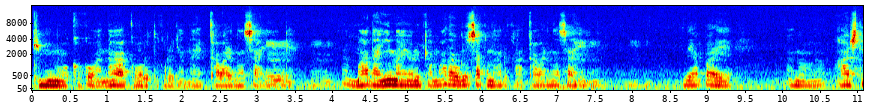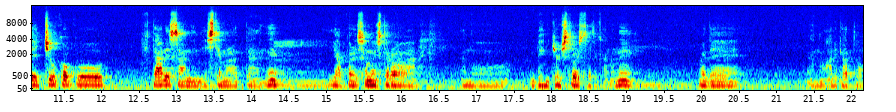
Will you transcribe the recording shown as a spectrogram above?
君もここは長くおるところじゃない変わりなさいうんうん。言って、まだ今よりかまだうるさくなるから変わりなさい。って、でやっぱりあのああして忠告2人3人にしてもらったよね、やっぱりその人らはあの勉強してる人だからね。それであのありがとう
